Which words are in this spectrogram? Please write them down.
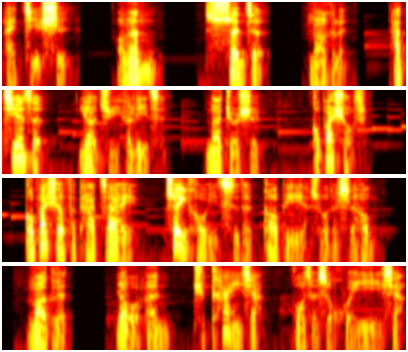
来解释，我们顺着 Margalit，他接着要举一个例子，那就是 Gorbachev。Gorbachev 他在最后一次的告别演说的时候，Margalit 要我们去看一下，或者是回忆一下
